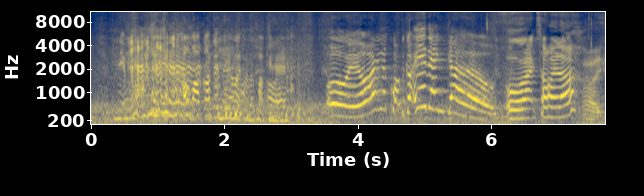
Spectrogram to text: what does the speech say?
oh my god, I know what's on the fucking hair. Oi, oi, look what we got here then, girls! Alright, Tyler. Hi.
